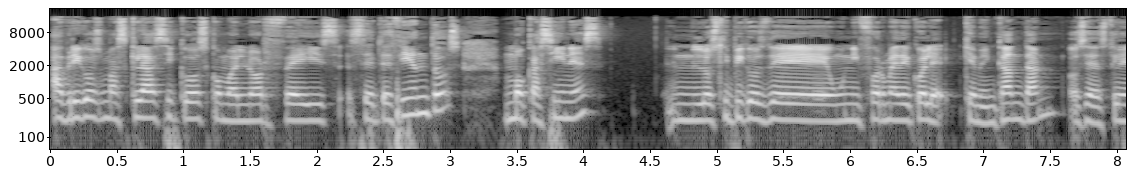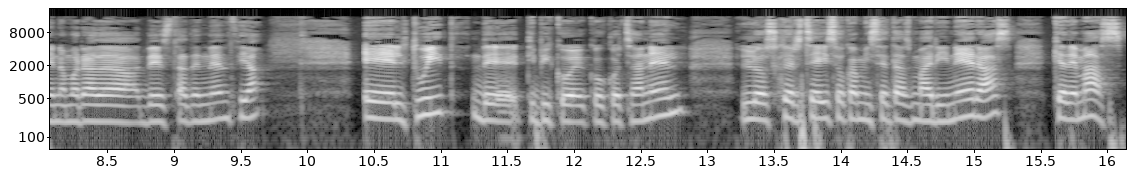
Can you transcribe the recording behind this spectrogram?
abrigos más clásicos como el North Face 700, mocasines, los típicos de uniforme de cole que me encantan, o sea, estoy enamorada de esta tendencia. El tweet de típico de Coco Chanel, los jerseys o camisetas marineras, que además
